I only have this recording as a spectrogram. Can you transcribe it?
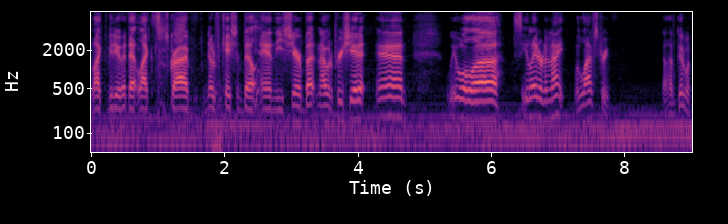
Like the video, hit that like, subscribe, notification bell, and the share button. I would appreciate it. And we will uh, see you later tonight with live stream. Y'all have a good one.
